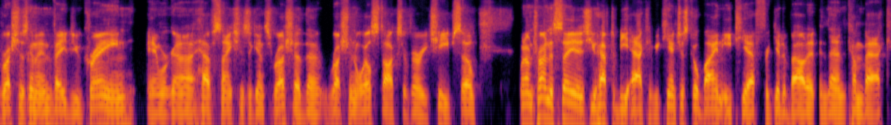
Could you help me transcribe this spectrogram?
Russia is going to invade Ukraine and we're going to have sanctions against Russia, the Russian oil stocks are very cheap. So what I'm trying to say is you have to be active. You can't just go buy an ETF, forget about it, and then come back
